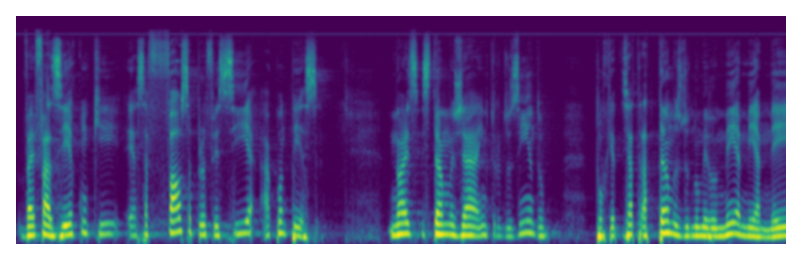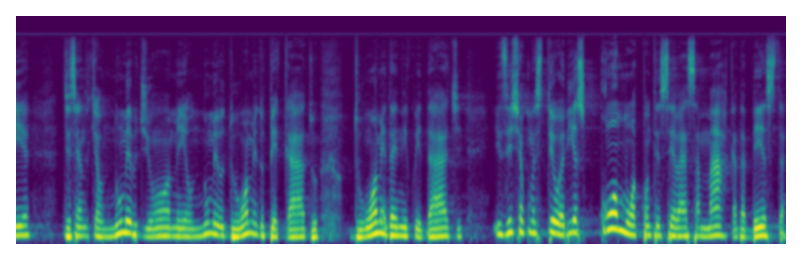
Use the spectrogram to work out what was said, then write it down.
vai fazer com que essa falsa profecia aconteça. Nós estamos já introduzindo, porque já tratamos do número 666, dizendo que é o número de homem, é o número do homem do pecado, do homem da iniquidade. Existem algumas teorias como acontecerá essa marca da besta,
